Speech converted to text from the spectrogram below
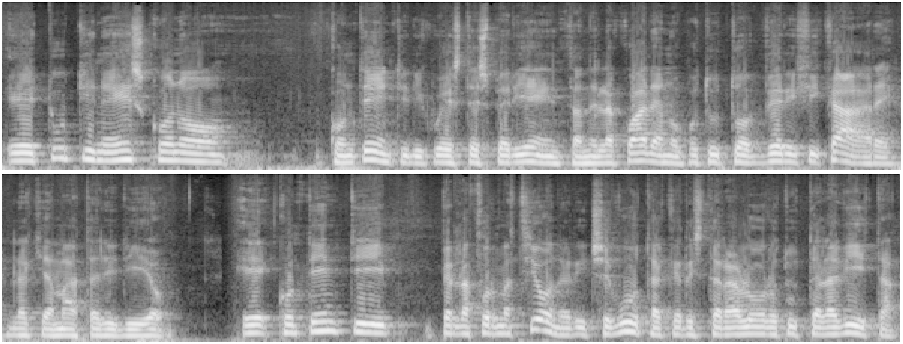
e tutti ne escono contenti di questa esperienza nella quale hanno potuto verificare la chiamata di Dio e contenti per la formazione ricevuta che resterà loro tutta la vita.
